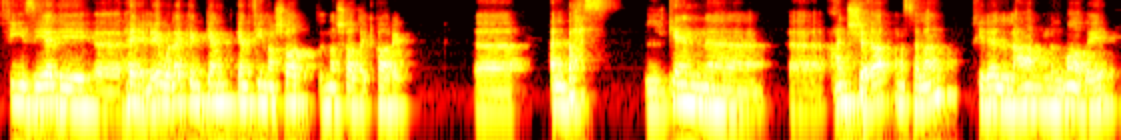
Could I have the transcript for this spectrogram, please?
في زيادة هائلة ولكن كان كان في نشاط نشاط عقاري البحث اللي كان عن شقق مثلا خلال العام الماضي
